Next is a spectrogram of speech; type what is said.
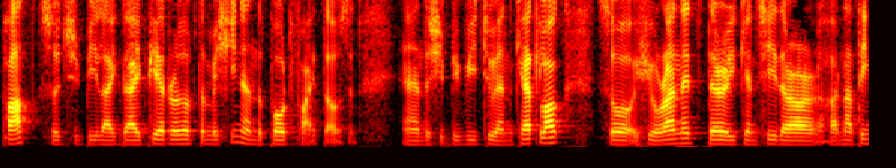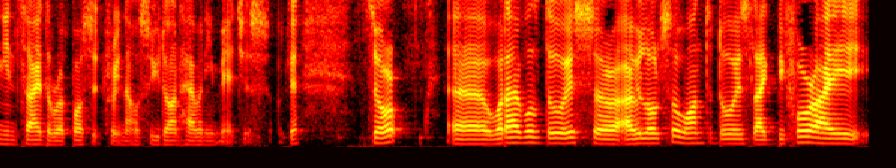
path. So it should be like the IP address of the machine and the port 5000 and the should be v2 and catalog so if you run it there you can see there are uh, nothing inside the repository now so you don't have any images okay? So uh, what I will do is uh, I will also want to do is like before I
